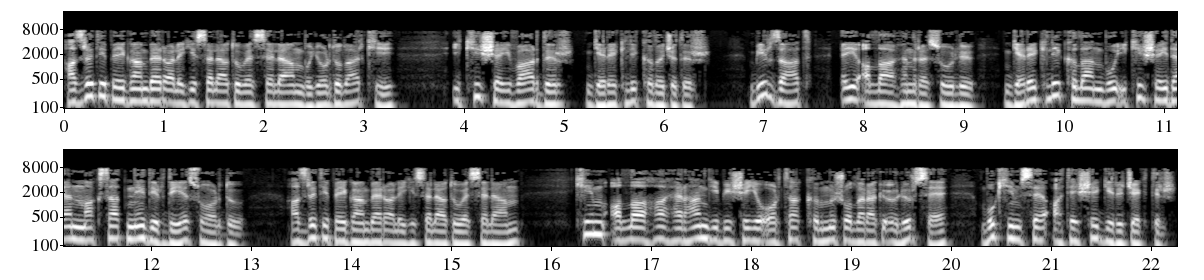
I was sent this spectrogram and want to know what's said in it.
Hazreti Peygamber aleyhissalatu vesselam buyurdular ki, iki şey vardır, gerekli kılıcıdır. Bir zat, ey Allah'ın Resulü, gerekli kılan bu iki şeyden maksat nedir diye sordu. Hazreti Peygamber aleyhissalatu vesselam, kim Allah'a herhangi bir şeyi ortak kılmış olarak ölürse, bu kimse ateşe girecektir.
